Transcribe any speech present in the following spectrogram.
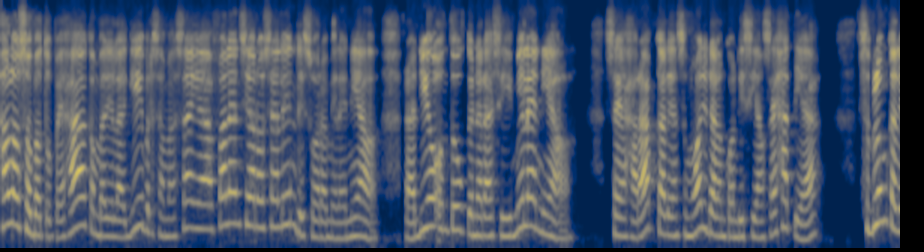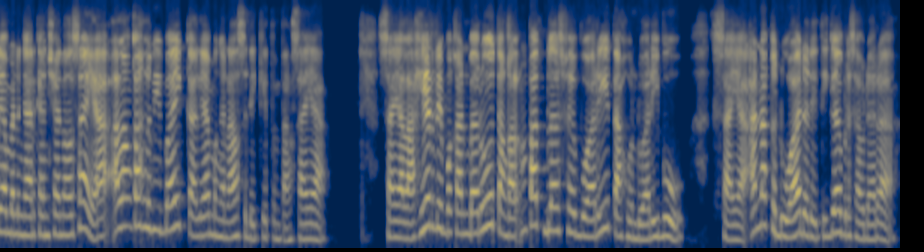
Halo Sobat UPH, kembali lagi bersama saya Valencia Roselin di Suara Milenial, radio untuk generasi milenial. Saya harap kalian semua di dalam kondisi yang sehat ya. Sebelum kalian mendengarkan channel saya, alangkah lebih baik kalian mengenal sedikit tentang saya. Saya lahir di Pekanbaru tanggal 14 Februari tahun 2000. Saya anak kedua dari tiga bersaudara.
